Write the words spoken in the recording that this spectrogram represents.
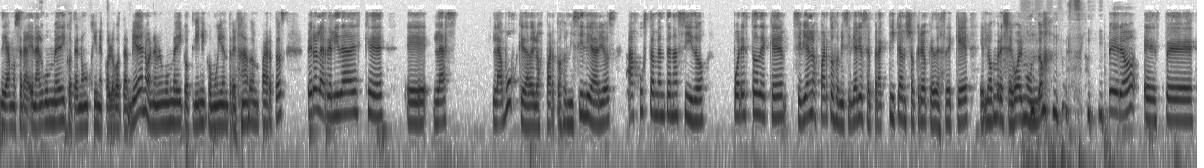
digamos, en, en, algún médico, tener un ginecólogo también, o en algún médico clínico muy entrenado en partos, pero la realidad es que eh, las, la búsqueda de los partos domiciliarios ha justamente nacido por esto de que, si bien los partos domiciliarios se practican, yo creo que desde que el hombre llegó al mundo, pero este,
